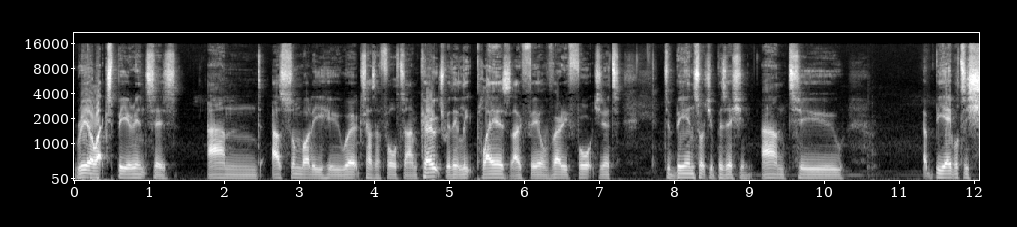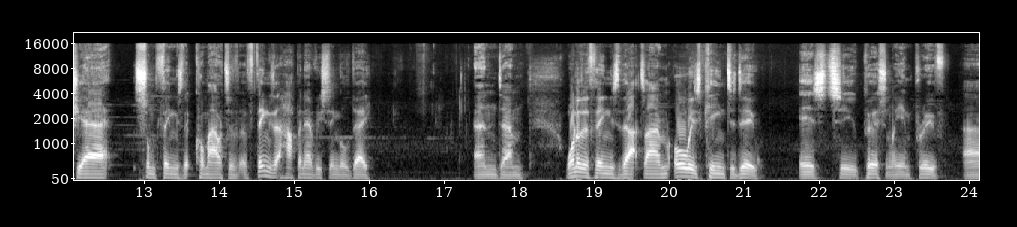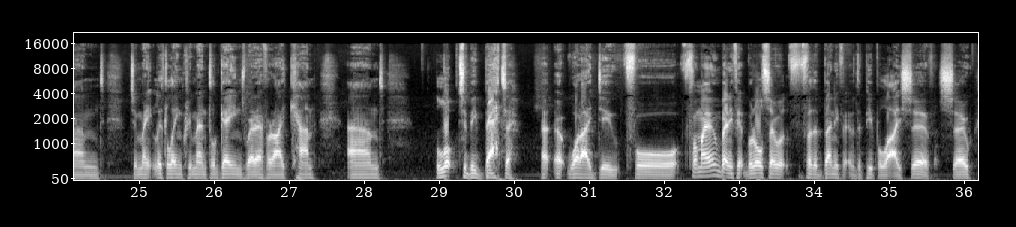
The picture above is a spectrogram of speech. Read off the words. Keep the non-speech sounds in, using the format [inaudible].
real experiences. And as somebody who works as a full time coach with elite players, I feel very fortunate to be in such a position and to be able to share some things that come out of, of things that happen every single day. And um, one of the things that I'm always keen to do is to personally improve and to make little incremental gains wherever I can and look to be better at, at, what I do for for my own benefit, but also for the benefit of the people that I serve. So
